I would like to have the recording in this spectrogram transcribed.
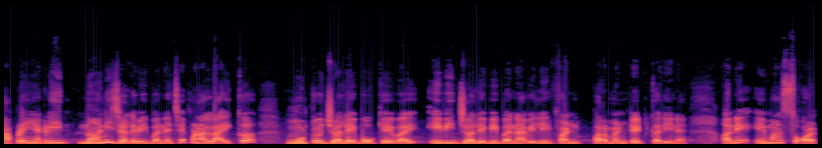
આપણે અહીંયા આગળ નાની જલેબી બને છે, પણ આ લાઈક મોટો જલેબો કહેવાય એવી જલેબી બનાવેલી ફન ફર્મેન્ટેડ કરીને. અને એમાં સોલ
